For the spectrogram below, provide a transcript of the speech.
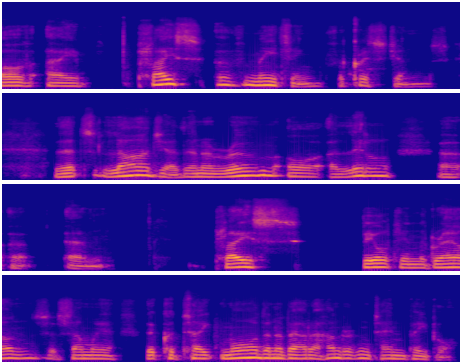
of a place of meeting for Christians that's larger than a room or a little uh, uh, um, place built in the grounds of somewhere that could take more than about 110 people.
